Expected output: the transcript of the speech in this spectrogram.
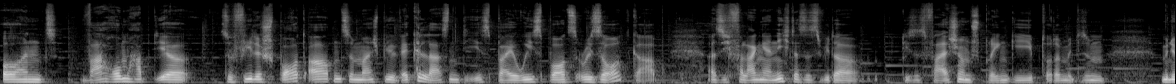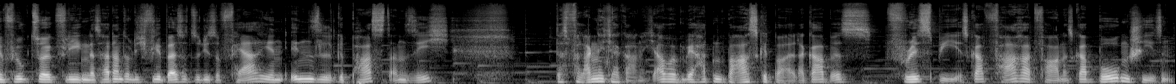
Und warum habt ihr so viele Sportarten zum Beispiel weggelassen, die es bei Wii Sports Resort gab? Also ich verlange ja nicht, dass es wieder dieses Fallschirmspringen gibt oder mit diesem mit dem Flugzeug fliegen. Das hat natürlich viel besser zu dieser Ferieninsel gepasst an sich. Das verlange ich ja gar nicht. Aber wir hatten Basketball, da gab es Frisbee, es gab Fahrradfahren, es gab Bogenschießen.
